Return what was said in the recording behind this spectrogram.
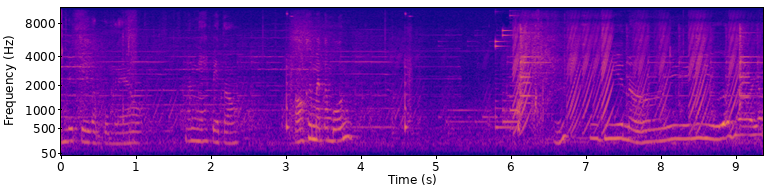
คุณได้เจอกับผมแล้ว นั่นไงเปตองตองขึ้นมาตางบนดีๆหน่อยเอ้ยๆๆๆขอบคุณเลยเด็กคนนี้โอ้ย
